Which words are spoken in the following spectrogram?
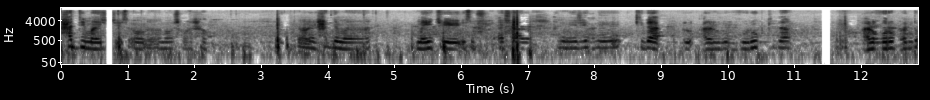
حدي ما يجي يسألون أنا وش رايحة يعني لحد ما ما يجي اسم هذا لحد ما يجي يعني كذا على الغروب كذا على الغروب عنده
